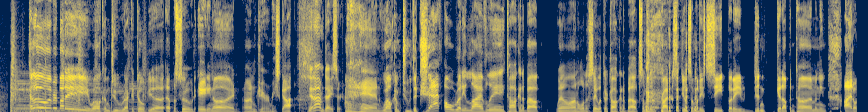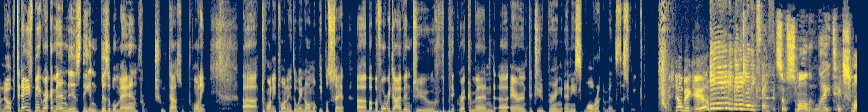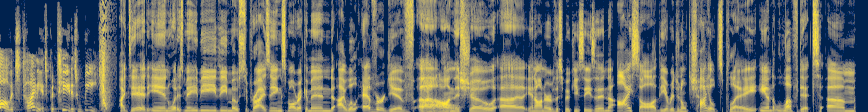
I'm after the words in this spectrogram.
Hello, everybody. Welcome to Recotopia, episode 89. I'm Jeremy Scott. And I'm Dicer. And welcome to the chat, already lively, talking about, well, I don't want to say what they're talking about. Somebody tried to steal somebody's seat, but he didn't get up in time. And he, I don't know. Today's big recommend is The Invisible Man from 2020. Uh, 2020, the way normal people say it. Uh, but before we dive into the big recommend, uh, Aaron, did you bring any small recommends this week? It's no big deal. Itty bitty living space. It's so small and light. It's small, it's tiny, it's petite, it's wee. I did in what is maybe the most surprising small recommend I will ever give uh, Wow. on this show uh, in honor of the spooky season. I saw the original Child's Play and loved it. Um,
